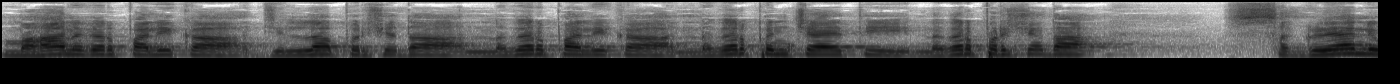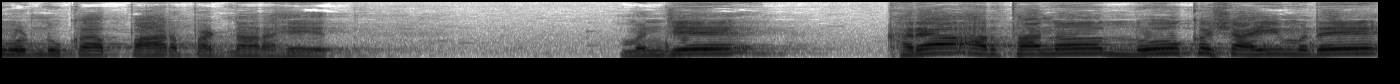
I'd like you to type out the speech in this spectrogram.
महानगरपालिका जिल्हा परिषदा नगरपालिका नगरपंचायती नगरपरिषदा सगळ्या निवडणुका पार पडणार आहेत. म्हणजे खऱ्या अर्थानं लोकशाहीमध्ये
